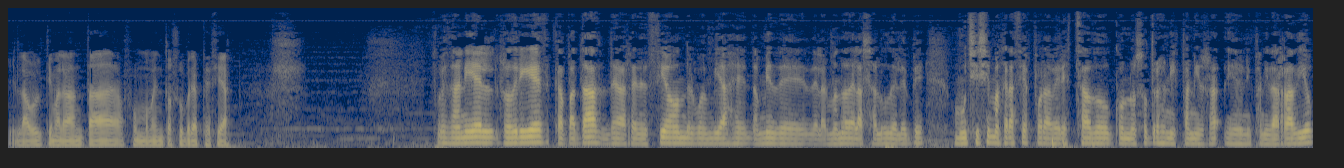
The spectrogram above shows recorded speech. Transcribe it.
la última levantada fue un momento súper especial. Pues Daniel Rodríguez, capataz de la Redención, del Buen Viaje, también de, la Hermandad de la Salud del EPE, muchísimas gracias por haber estado con nosotros en, en Hispanidad Radio.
